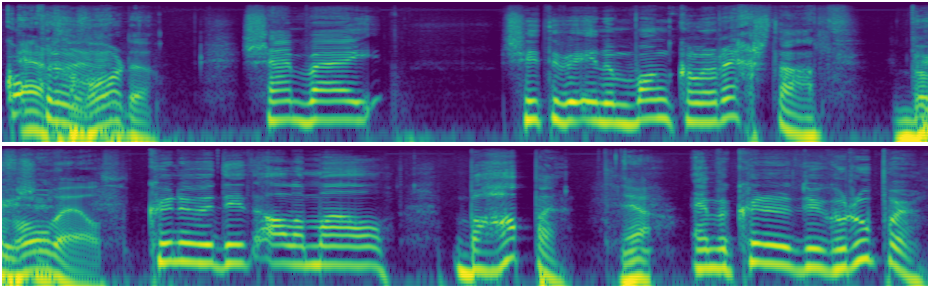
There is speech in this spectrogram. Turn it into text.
erg er geworden? Zijn wij, zitten we in een wankele rechtsstaat? Bijvoorbeeld. Kunnen we dit allemaal behappen? Ja. En we kunnen natuurlijk roepen.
